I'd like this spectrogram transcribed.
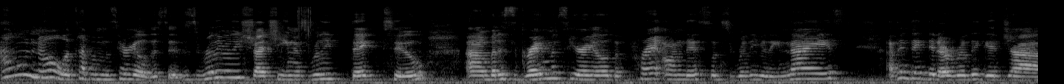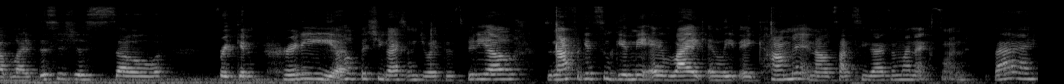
I don't know what type of material this is. It's really, really stretchy and it's really thick too. Um, but it's a great material. The print on this looks really, really nice. I think they did a really good job. Like this is just so freaking pretty. I hope that you guys enjoyed this video. Do not forget to give me a like and leave a comment and I'll talk to you guys in my next one. Bye.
